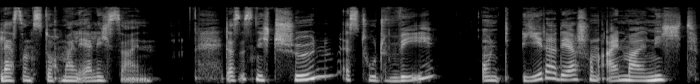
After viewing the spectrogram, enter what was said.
lasst uns doch mal ehrlich sein. Das ist nicht schön, es tut weh und jeder, der schon einmal nicht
